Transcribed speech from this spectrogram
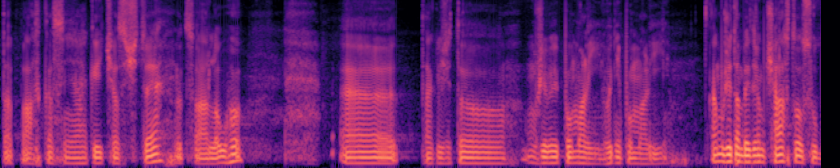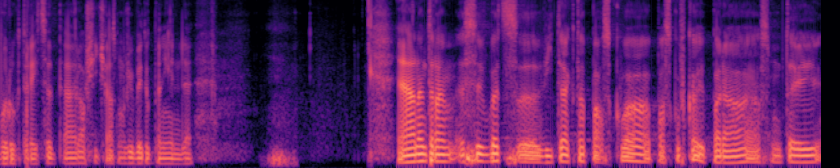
Ta páska se nějaký čas čte, docela dlouho, eh, takže to může být pomalý, hodně pomalý. A může tam být jenom část toho souboru, který chcete, a další část může být úplně jinde. Já nevím teda, jestli vůbec víte, jak ta pásková, páskovka vypadá. Já jsem tady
